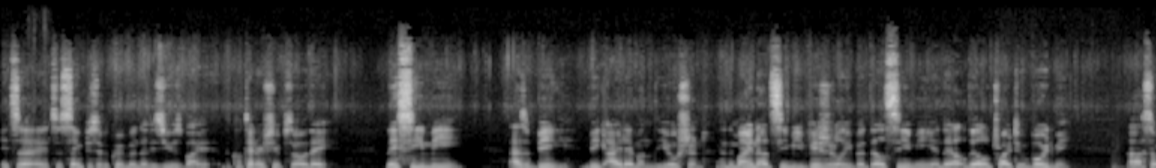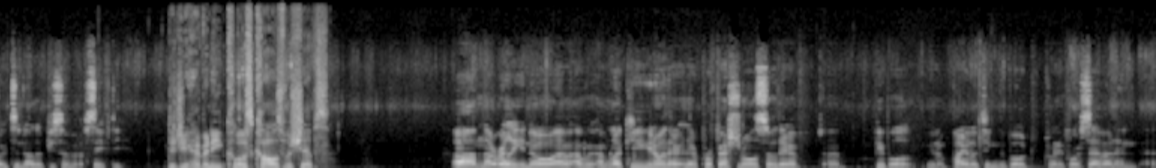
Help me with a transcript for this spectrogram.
it's a it's the same piece of equipment that is used by the container ship. So they they see me as a big big item on the ocean and they might not see me visually but they'll see me and they'll they'll try to avoid me uh, so it's another piece of, of safety Did you have any close calls with ships? um, not really no I, I, am lucky you know they're, they're professionals so they have uh, people you know piloting the boat 24 7 and uh,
